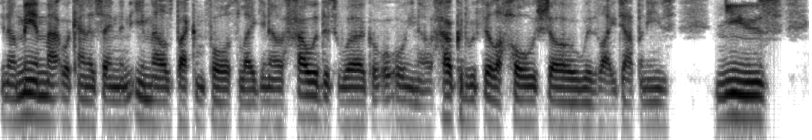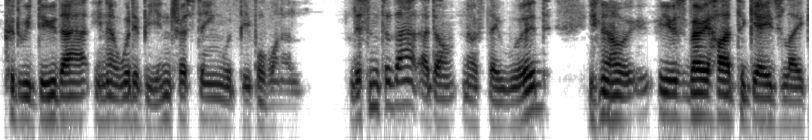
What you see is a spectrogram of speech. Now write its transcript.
you know, me and Matt were kind of sending emails back and forth, like, you know, how would this work, or, or you know, how could we fill a whole show with like Japanese news? Could we do that? You know, would it be interesting? Would people want to listen to that? I don't know if they would. You know, it was very hard to gauge like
